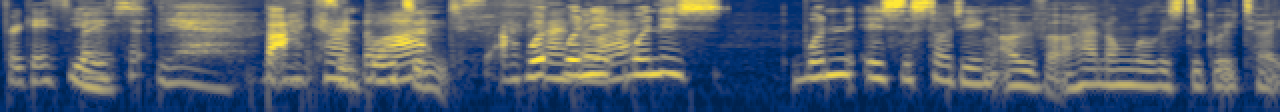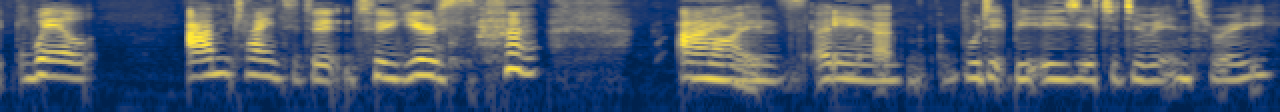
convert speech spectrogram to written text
forget about Yes. it. Yeah, But I can't important. relax. I can't when, relax. when is when is the studying over? How long will this degree take? Well, I'm trying to do it in two years. and right. Um, uh, would it be easier to do it in three?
